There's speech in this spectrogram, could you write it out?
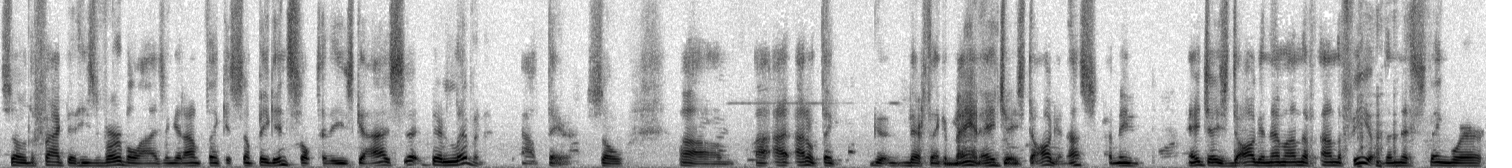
So the fact that he's verbalizing it, I don't think is some big insult to these guys. They're living it out there. So um, I, I don't think they're thinking, "Man, AJ's dogging us." I mean, AJ's dogging them on the on the field, and this thing where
